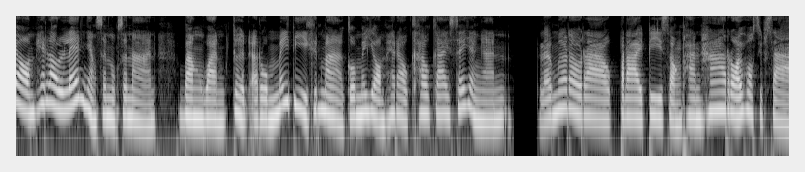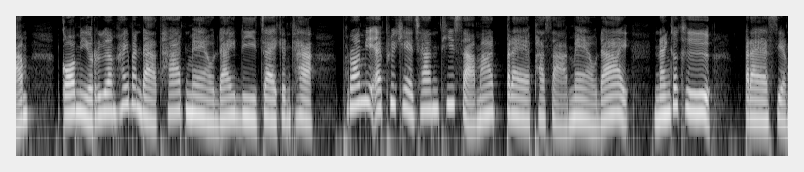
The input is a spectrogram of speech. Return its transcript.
ยอมให้เราเล่นอย่างสนุกสนาน บางวันเกิดอารมณ์ไม่ดีขึ้นมา ก็ไม่ยอมให้เราเข้าใกล้ซะอย่างนั้น และเมื่อราวๆปลายปี 2563 ก็มีเรื่องให้บรรดาทาสแมวได้ดีใจกันค่ะ เพราะมีแอปพลิเคชันที่สามารถแปลภาษาแมวได้ นั่นก็คือ แปลเสียง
